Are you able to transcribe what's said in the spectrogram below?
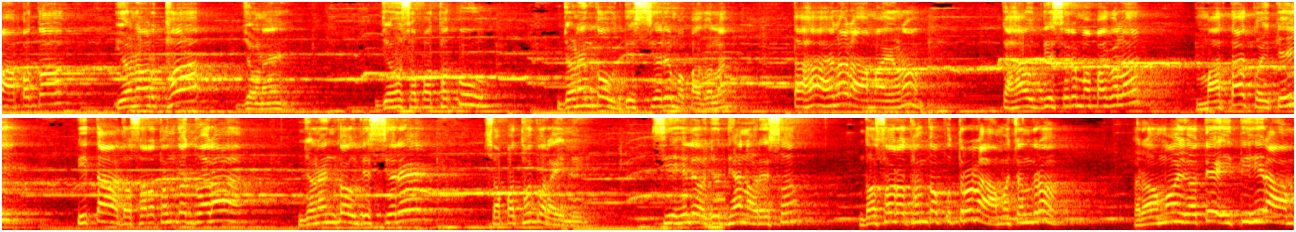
ମାପକ ୟଣ ଅର୍ଥ ଜଣେ। ଯେଉଁ ଶପଥକୁ ଜଣେଙ୍କ ଉଦ୍ଦେଶ୍ୟରେ ମପାଗଲା ତାହା ହେଲା ରାମାୟଣ। କାହା ଉଦ୍ଦେଶ୍ୟରେ ମପାଗଲା? ମାତା କୈକେୟୀ ପିତା ଦଶରଥଙ୍କ ଦ୍ୱାରା ଜଣେଙ୍କ ଉଦ୍ଦେଶ୍ୟରେ ଶପଥ କରାଇଲେ। ସିଏ ହେଲେ ଅଯୋଧ୍ୟା ନରେଶ ଦଶରଥଙ୍କ ପୁତ୍ର ରାମଚନ୍ଦ୍ର। ରମୟତେ ଇତି ହିଁ ରାମ।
